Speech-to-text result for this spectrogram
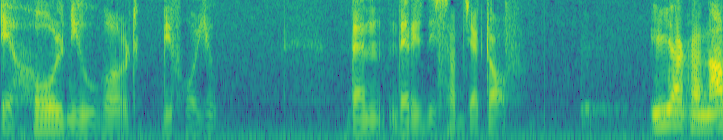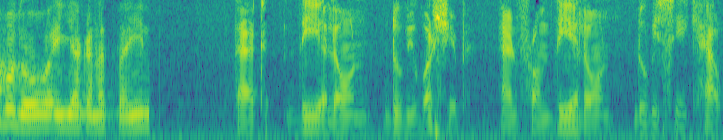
a whole new world before you. Then there is the subject of. That thee alone do we worship, and from thee alone do we seek help.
